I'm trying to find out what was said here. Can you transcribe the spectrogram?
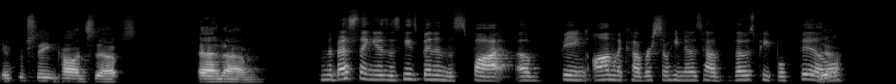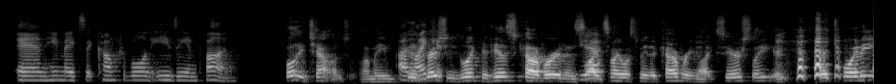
interesting concepts, and um, And the best thing is, is he's been in the spot of being on the cover, so he knows how those people feel, Yeah. and he makes it comfortable and easy and fun. well, he challenges. I mean, I good like it. gracious, you look at his cover, and it's Yeah. like somebody wants me to be in the cover, and you're like, seriously, at, at 20,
